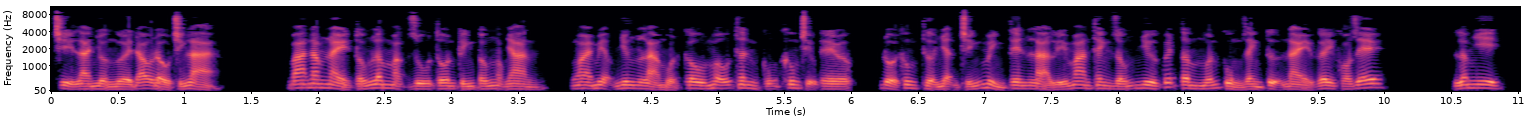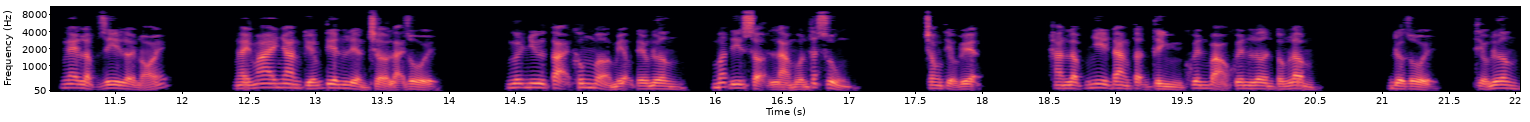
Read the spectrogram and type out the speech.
Chỉ là nhường người đau đầu chính là ba năm này tống lâm mặc dù tôn kính tống ngọc nhan, ngoài miệng nhưng là một câu mẫu thân cũng không chịu đều đội không thừa nhận chính mình tên là lý man thanh giống như quyết tâm muốn cùng danh tự này gây khó dễ. Lâm nhi, nghe lập di lời nói. Ngày mai nhan kiếm tiên liền trở lại rồi. Ngươi như tại không mở miệng tiêu nương, mất đi sợ là muốn thất sủng. Trong tiểu viện, hàn lập nhi đang tận tình khuyên bảo khuyên lơn tống lâm. Được rồi, tiểu nương.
